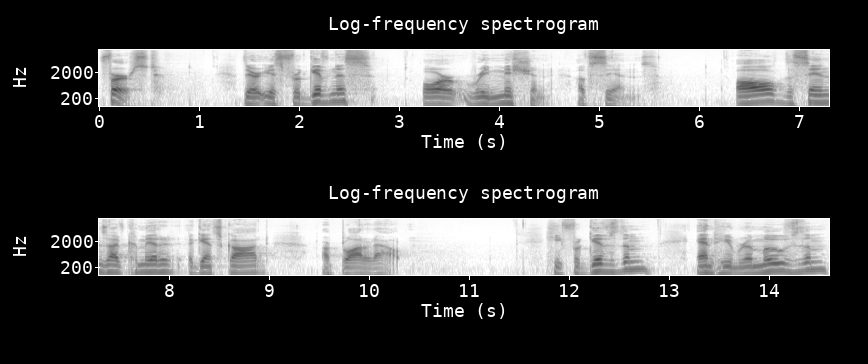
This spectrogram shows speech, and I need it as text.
First, there is forgiveness or remission of sins. All the sins I've committed against God are blotted out. He forgives them and He removes them.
